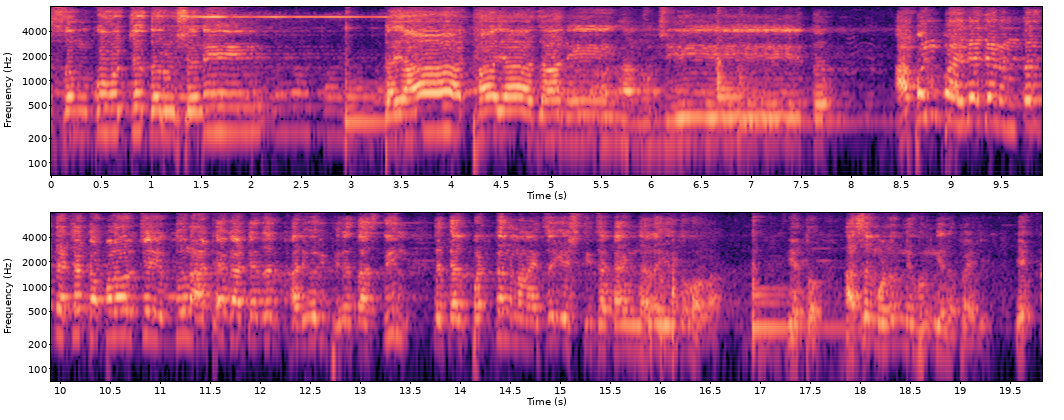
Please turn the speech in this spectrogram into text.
संकोच दर्शने दया ठाया जाणे अनुचित. आपण पाहिल्याच्या नंतर त्याच्या कपाळावरच्या एक दोन आठ्या गाठ्या जर खालीवरी फिरत असतील तर त्याला पटकन म्हणायचं एसटीचा टाइम झाला येतो बाबा. येतो. असं म्हणून निघून गेलं पाहिजे. एक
